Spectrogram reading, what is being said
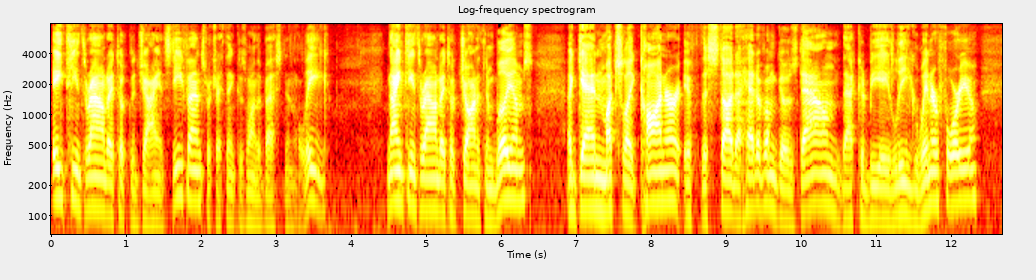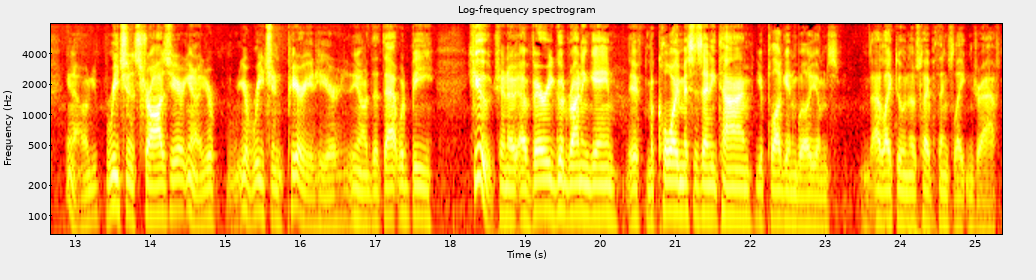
18th round, I took the Giants defense, which I think is one of the best in the league. 19th round, I took Jonathan Williams. Again, much like Conner, if the stud ahead of him goes down, that could be a league winner for you. You know, you're reaching straws here. You know, you're you're reaching period here. You know that that would be huge and a, a, very good running game. If McCoy misses any time, you plug in Williams. I like doing those type of things late in draft.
